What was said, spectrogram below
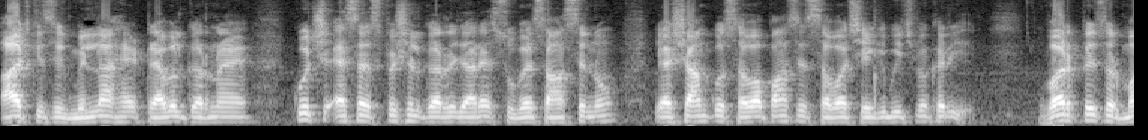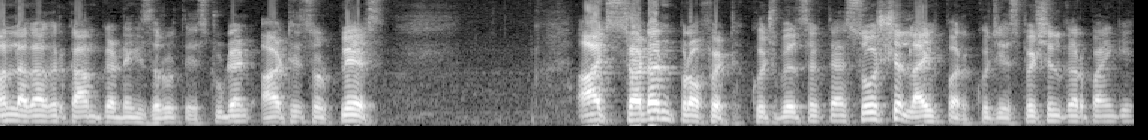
आज किसी मिलना है ट्रैवल करना है, कुछ ऐसा स्पेशल करने जा रहे हैं, सुबह सात से नौ, या शाम को सवा पाँच से सवा छः के बीच में करिए। वर्क प्लेस और मन लगाकर काम करने की ज़रूरत है। स्टूडेंट आर्टिस्ट और प्लेयर्स आज सडन प्रॉफिट कुछ मिल सकता है। सोशल लाइफ पर कुछ स्पेशल कर पाएँगे।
